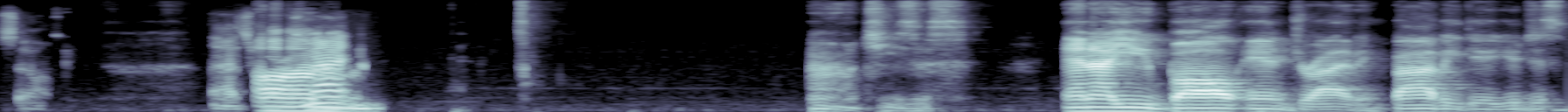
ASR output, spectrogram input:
So that's what um, Oh Jesus. NIU ball and driving. Bobby, dude, you're just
